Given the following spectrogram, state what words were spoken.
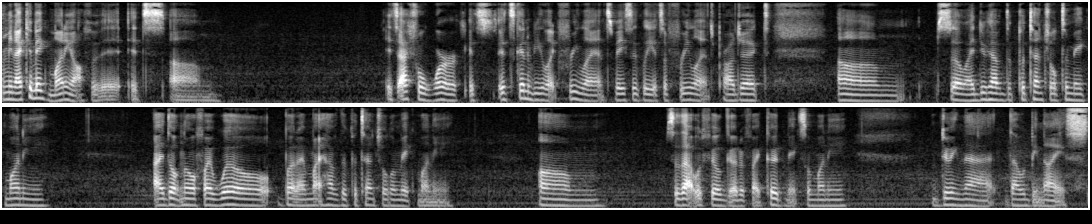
I mean, I can make money off of it. It's um, it's actual work. It's it's gonna be like freelance. Basically, it's a freelance project. Um, so I do have the potential to make money. I don't know if I will, but I might have the potential to make money. Um, so that would feel good if I could make some money doing that, that would be nice.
